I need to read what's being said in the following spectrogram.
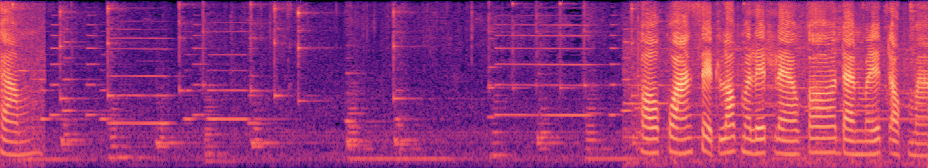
ช้ำ พอคว้านเสร็จรอบเมล็ดแล้วก็ดันเมล็ดออกมา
